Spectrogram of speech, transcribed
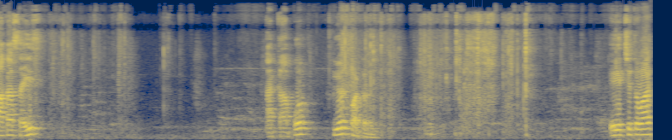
পাকা সাইজ আর কাপড় পিওর কটন এই হচ্ছে তোমার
